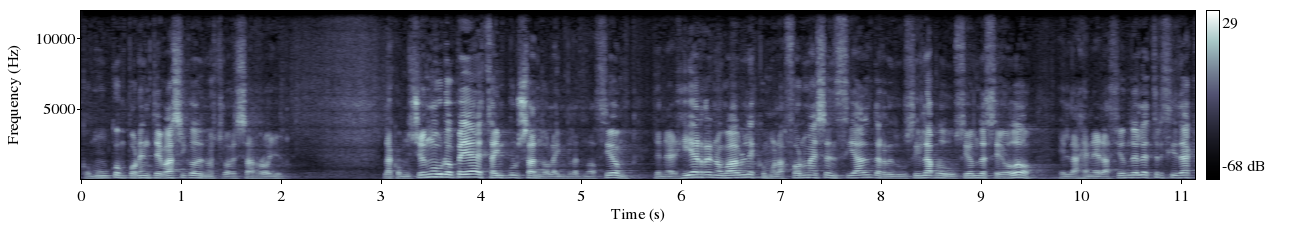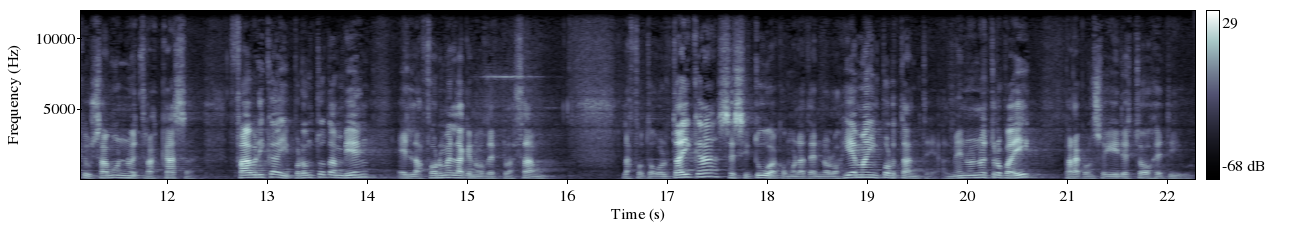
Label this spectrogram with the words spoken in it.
como un componente básico de nuestro desarrollo. La Comisión Europea está impulsando la implantación de energías renovables como la forma esencial de reducir la producción de CO2 en la generación de electricidad que usamos en nuestras casas, fábricas y pronto también en la forma en la que nos desplazamos. La fotovoltaica se sitúa como la tecnología más importante, al menos en nuestro país, para conseguir estos objetivos.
